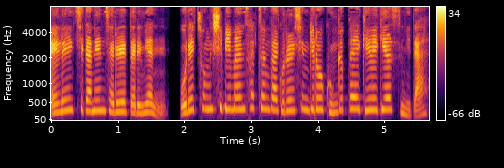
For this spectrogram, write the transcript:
LH가 낸 자료에 따르면 올해 총 12만 4천 가구를 신규로 공급할 계획이었습니다.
